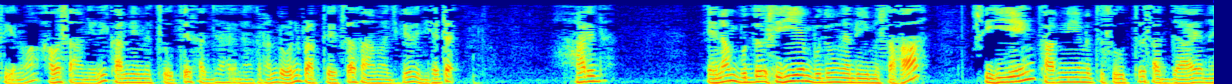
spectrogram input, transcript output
තියෙනවා අවසානයේදී කර්ණීයමෙත් සූත්‍රය සජ්ජායනා කරන්න ඕන ප්‍රත්‍යක්ෂ සමාජික විදිහට. හරිද? එහෙනම් බුද්ධ සිහියෙන් බුදුන් වැඳීම සහ සිහියෙන් කර්ණීයමෙත් සූත්‍ර සජ්ජායනය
